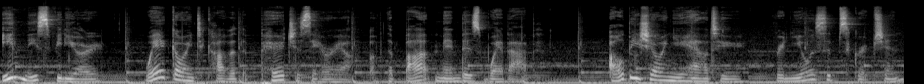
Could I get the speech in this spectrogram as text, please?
In this video, we're going to cover the purchase area of the BART Members web app. I'll be showing you how to renew a subscription,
